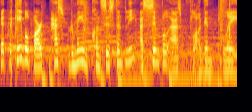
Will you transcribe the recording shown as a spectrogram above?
Yet the cable part has remained consistently as simple as plug and play.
